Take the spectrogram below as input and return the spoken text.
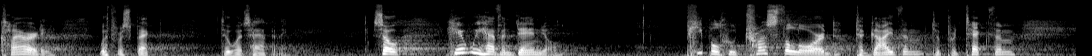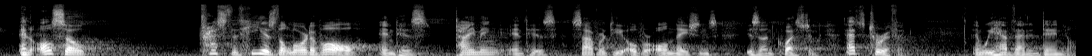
clarity with respect to what's happening. So here we have in Daniel people who trust the Lord to guide them, to protect them, and also Trust that He is the Lord of all, and His timing and His sovereignty over all nations is unquestioned. That's terrific. And we have that in Daniel.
